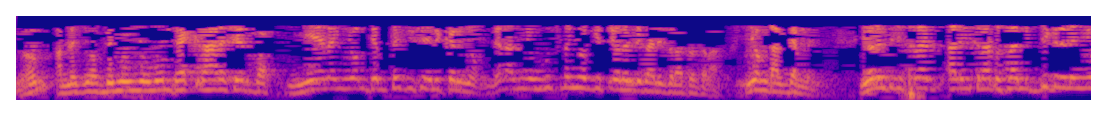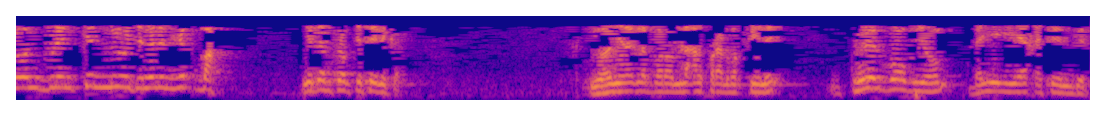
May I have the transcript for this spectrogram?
ñoom am na ñoo dañoo ñëw moom déclaré seen bopp ñee nag ñoom dem tëju seen i kër ñoom nga daal ñoom rus nañoo gis yonente bi alayhi salatu wasalaam ñoom daal dem nañ yonente bi alayhi salatu wasalaam bi digle ne ñooñu bu leen kenn nuyoo ci ne leen ñëpp ba ñu dem toog ci seen i kër ñooñu nag la borom la alquran wax fii ne kuréel boobu ñoom dañuy yeexe seen mbir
